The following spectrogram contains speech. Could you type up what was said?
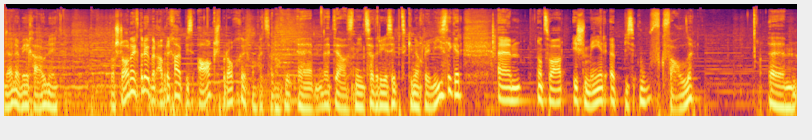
Ja, nein, mich auch nicht. Da stehe ich drüber. Aber ich habe etwas angesprochen. Ich mache jetzt auch noch ein bisschen, ähm, ja, das 1973 noch ein bisschen leislicher. Ähm, und zwar ist mir etwas aufgefallen. Ähm,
